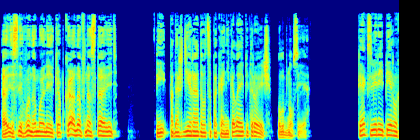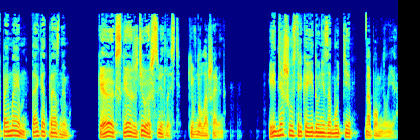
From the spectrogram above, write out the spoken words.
А если в аномалии капканов наставить?» «Ты подожди радоваться пока, Николай Петрович», — улыбнулся я. Как зверей первых поймаем, так и отпразднуем». «Как скажете, ваша светлость», — кивнул Аршавин. «И для Шустрика еду не забудьте», — напомнил я.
